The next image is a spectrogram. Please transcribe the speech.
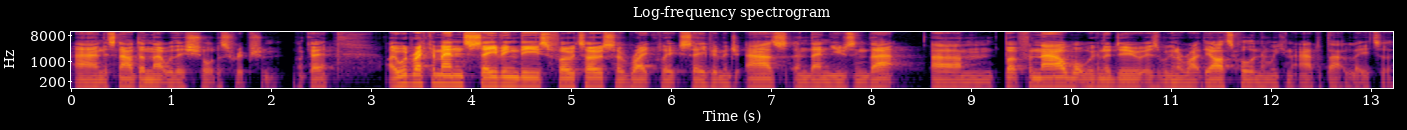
and it's now done that with a short description. Okay. I would recommend saving these photos. So right click, save image as, and then using that. Um, but for now, what we're going to do is we're going to write the article and then we can add that later.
